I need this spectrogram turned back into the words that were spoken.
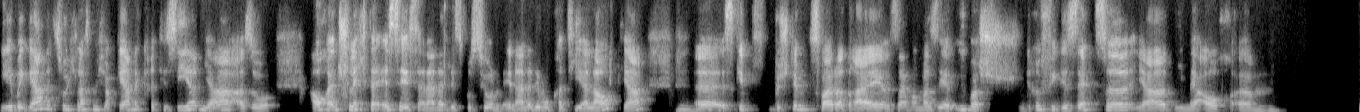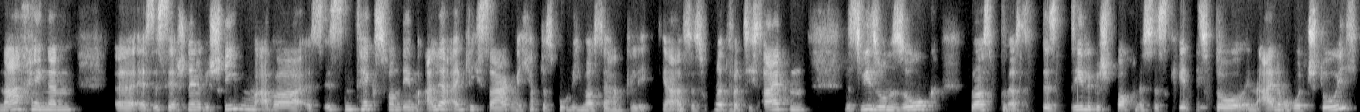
gebe gerne zu, ich lasse mich auch gerne kritisieren, ja. Also auch ein schlechter Essay ist in einer Diskussion, in einer Demokratie erlaubt, ja. Mhm. Äh, es gibt bestimmt zwei oder drei, sagen wir mal, sehr übergriffige Sätze, ja, die mir auch ähm, nachhängen. Äh, es ist sehr schnell geschrieben, aber es ist ein Text, von dem alle eigentlich sagen, ich habe das Buch nicht mehr aus der Hand gelegt. Ja, es ist 140 Seiten, es ist wie so ein Sog. Du hast aus der Seele gesprochen, es geht so in einem Rutsch durch.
